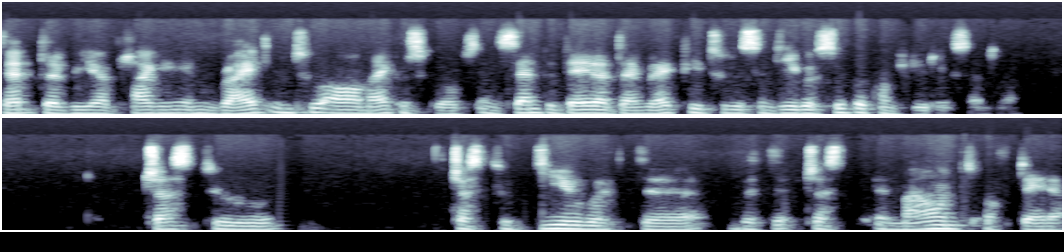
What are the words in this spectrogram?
that, that we are plugging in right into our microscopes and send the data directly to the San Diego Supercomputing Center just to just to deal with the with the just amount of data.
